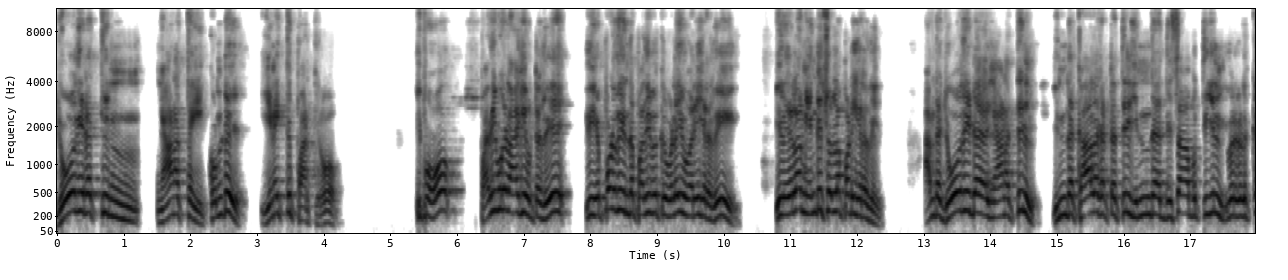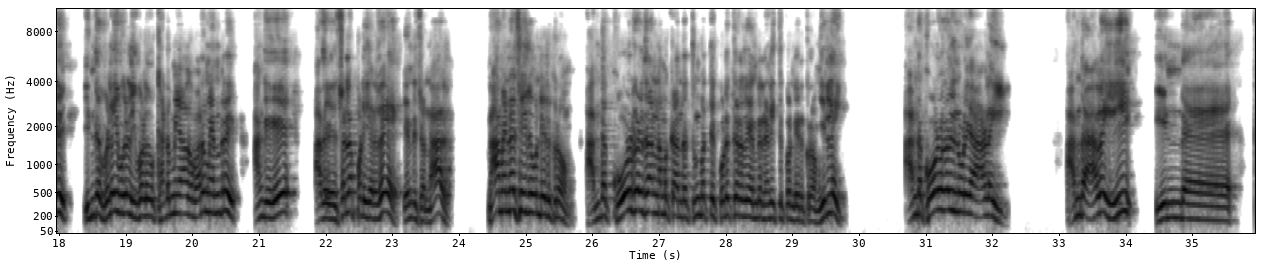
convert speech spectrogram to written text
ஜோதிடத்தின் ஞானத்தை கொண்டு இணைத்து பார்க்கிறோம். இப்போ பதிவுகள் ஆகிவிட்டது. இது எப்பொழுது இந்த பதிவுக்கு விளைவு வருகிறது? இதையெல்லாம் எங்கு சொல்லப்படுகிறது? அந்த ஜோதிட ஞானத்தில் இந்த காலகட்டத்தில் இந்த திசா புத்தியில் இவர்களுக்கு இந்த விளைவுகள் இவ்வளவு கடுமையாக வரும் என்று அங்கு அது சொல்லப்படுகிறது என்று சொன்னால் நாம் என்ன செய்து கொண்டிருக்கிறோம்? அந்த கோள்கள் தான் நமக்கு அந்த துன்பத்தை கொடுக்கிறது என்று நினைத்துக் கொண்டிருக்கிறோம். இல்லை. அந்த கோள்களினுடைய அலை அந்த அலை இந்த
